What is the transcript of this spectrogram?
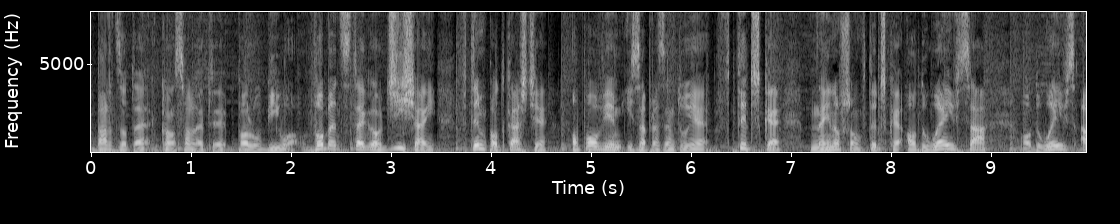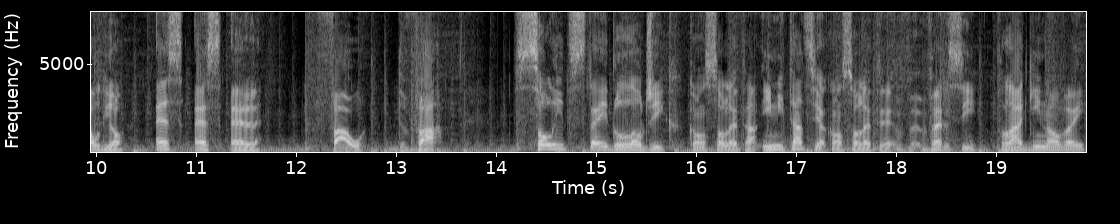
bardzo te konsolety polubiło. Wobec tego dzisiaj w tym podcaście opowiem i zaprezentuję wtyczkę, najnowszą wtyczkę od Wavesa, od Waves Audio SSL V2. Solid State Logic konsoleta, imitacja konsolety w wersji pluginowej,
